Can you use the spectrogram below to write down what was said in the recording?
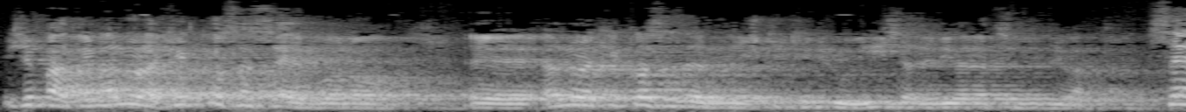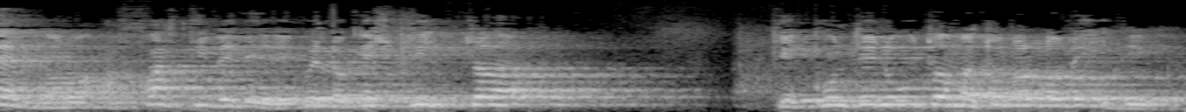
Dice padre, ma allora che cosa servono? Eh, allora che cosa servono gli scritti di Luisa, le rivelazioni private? Servono a farti vedere quello che è scritto, che è contenuto, ma tu non lo vedi.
